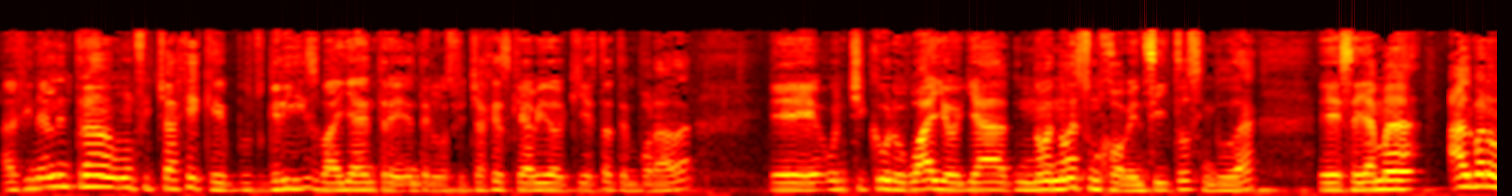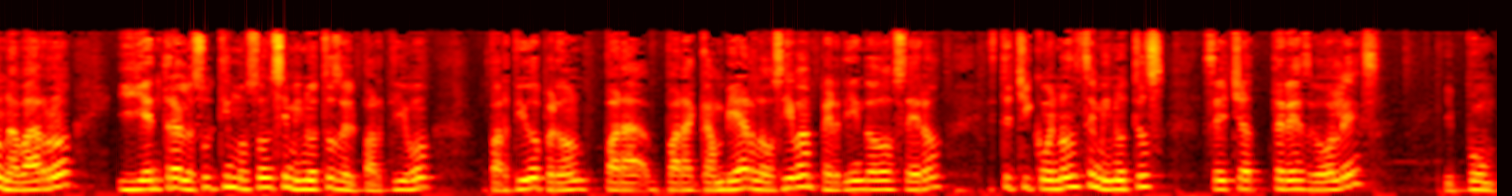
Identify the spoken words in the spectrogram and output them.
Al final entra un fichaje que pues, gris, vaya entre, entre los fichajes que ha habido aquí esta temporada. un chico uruguayo, ya no, no es un jovencito, sin duda, eh, se llama Álvaro Navarro y entra en los últimos 11 minutos del partido, partido perdón, para, para cambiarlos. Iban perdiendo 2-0. Este chico en 11 minutos se echa 3 goles y pum,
